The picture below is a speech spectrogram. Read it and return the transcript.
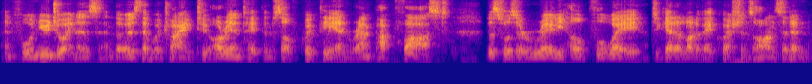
And for new joiners and those that were trying to orientate themselves quickly and ramp up fast, this was a really helpful way to get a lot of their questions answered and,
